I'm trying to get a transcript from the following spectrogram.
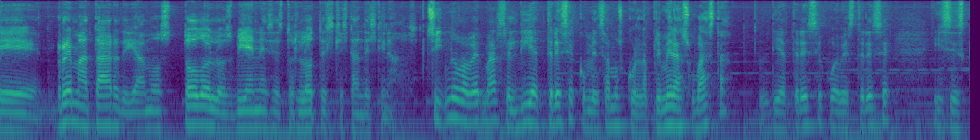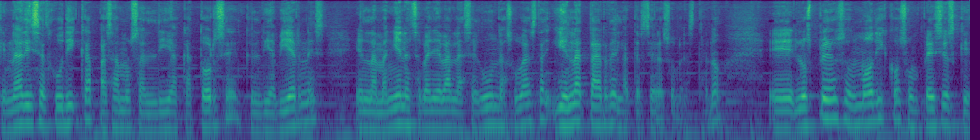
eh, rematar, digamos, todos los bienes, estos lotes que están destinados. Sí, no va a haber más. El día 13 comenzamos con la primera subasta, el día 13, jueves 13, y si es que nadie se adjudica, pasamos al día 14, que el día viernes. En la mañana se va a llevar la segunda subasta y en la tarde la tercera subasta. ¿no? Eh, los precios son módicos, son precios que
